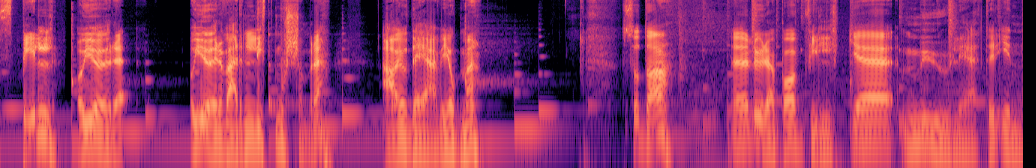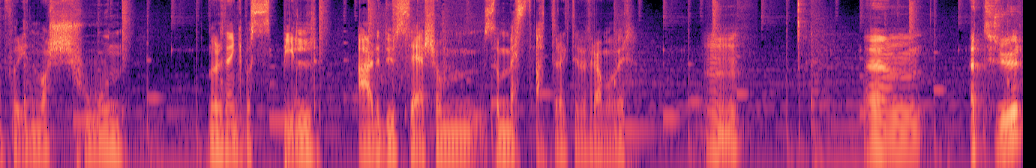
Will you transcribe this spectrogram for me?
spill og gjøre, og gjøre verden litt morsommere er jo det jeg vil jobbe med. Så da eh, lurer jeg på hvilke muligheter innenfor innovasjon, når du tenker på spill, er det du ser som, som mest attraktive framover? Mm. Um, jeg tror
